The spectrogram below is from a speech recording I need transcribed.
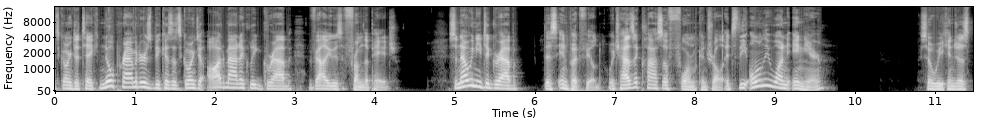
It's going to take no parameters because it's going to automatically grab values from the page. So now we need to grab this input field, which has a class of form control. It's the only one in here. So we can just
